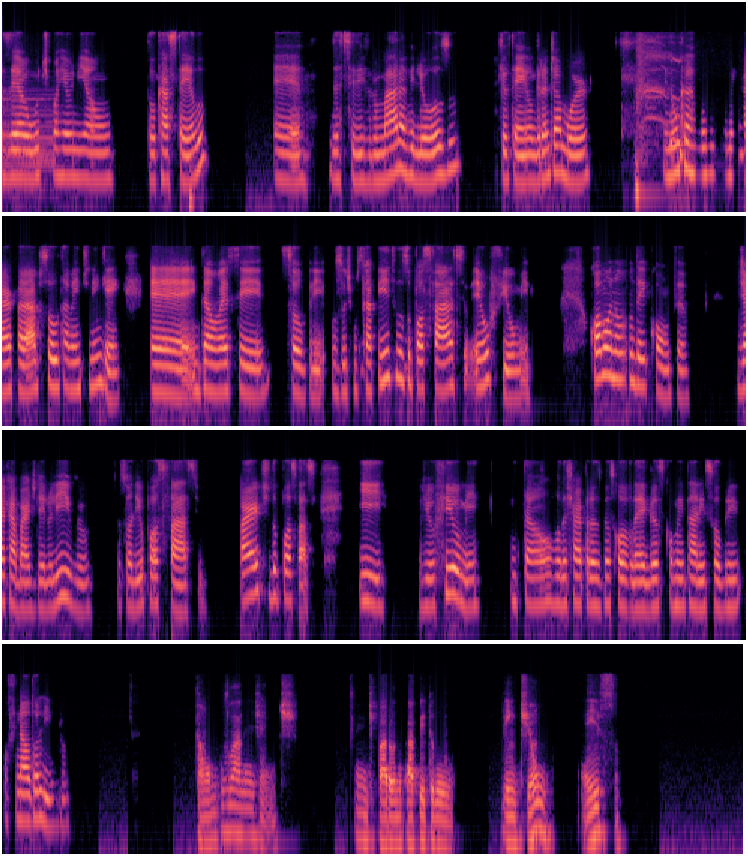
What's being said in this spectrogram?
Fazer a última reunião do Castelo, é, desse livro maravilhoso, que eu tenho um grande amor e nunca vou recomendar para absolutamente ninguém. É, então, vai ser sobre os últimos capítulos, o pós-fácil e o filme. Como eu não dei conta de acabar de ler o livro, eu só li o pós-fácil, parte do pós-fácil, e vi o filme, então vou deixar para os meus colegas comentarem sobre o final do livro. Então vamos lá, né, gente? A gente parou no capítulo 21, é isso?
